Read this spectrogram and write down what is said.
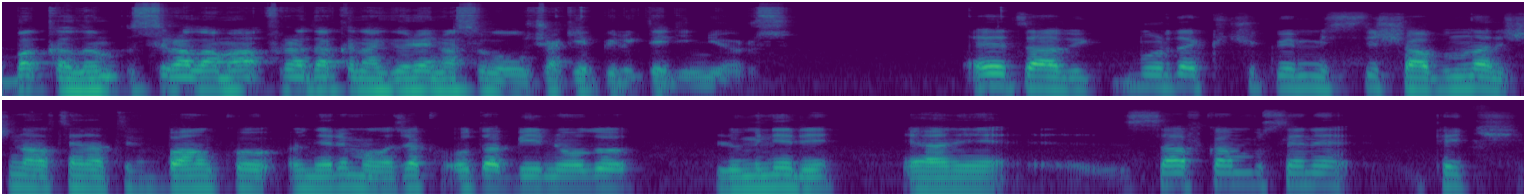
bakalım sıralama Fırat göre nasıl olacak hep birlikte dinliyoruz. Evet abi burada küçük ve misli şablonlar için alternatif banko önerim olacak. O da bir nolu Lumineri. Yani e, Safkan bu sene pek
